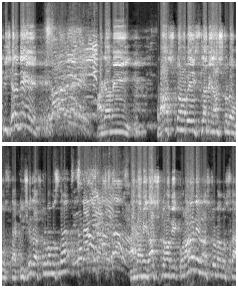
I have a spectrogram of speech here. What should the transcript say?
কিসের দিন? আগামী রাষ্ট্র হবে ইসলামী রাষ্ট্র ব্যবস্থা। কিসের রাষ্ট্র ব্যবস্থা? আগামী রাষ্ট্র হবে কোরআনের রাষ্ট্র ব্যবস্থা।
